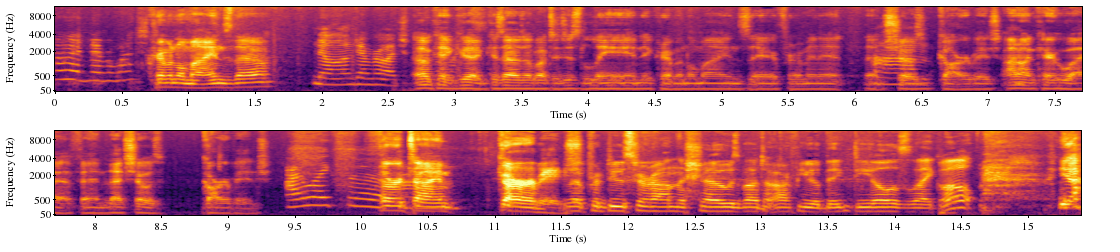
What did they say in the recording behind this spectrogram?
Oh, I've never watched. Criminal Minds though. No, I've never watched. Okay, Bones. good because I was about to just lay into Criminal Minds there for a minute. That show's Um, garbage. I don't care who I offend. That show is garbage. I like the Third um, time, garbage. The producer on the show is about to offer you a big deal. Is like, well, yeah.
